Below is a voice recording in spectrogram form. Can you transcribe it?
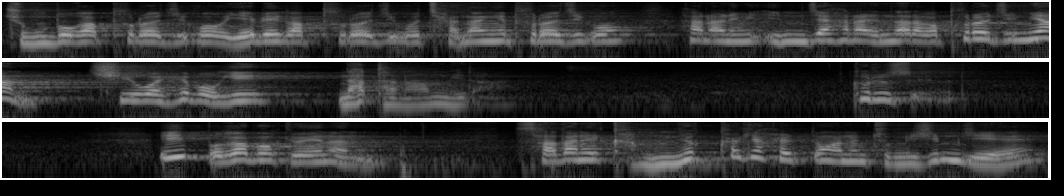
중보가 풀어지고 예배가 풀어지고 찬양이 풀어지고 하나님의 임재 하나님 나라가 풀어지면 치유와 회복이 나타납니다. 돼요 이 버가모 교회는 사단이 강력하게 활동하는 중심지에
